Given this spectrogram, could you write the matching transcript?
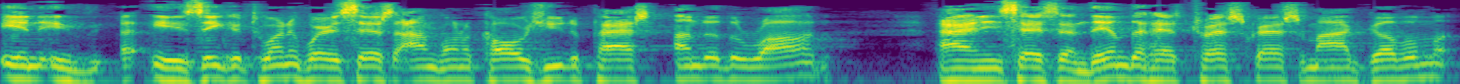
in Ezekiel 20 where it says, I'm going to cause you to pass under the rod. And he says, and them that have trespassed my government,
